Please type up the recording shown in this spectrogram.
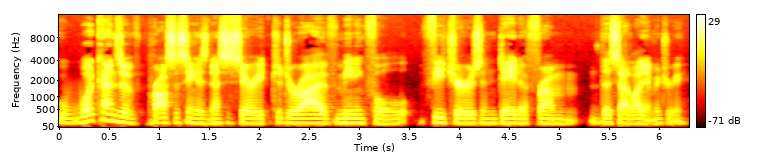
what kinds of processing is necessary to derive meaningful features and data from the satellite imagery?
